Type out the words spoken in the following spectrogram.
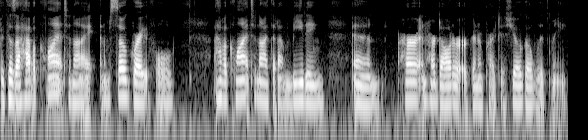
because I have a client tonight and I'm so grateful. I have a client tonight that I'm meeting and her and her daughter are going to practice yoga with me.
